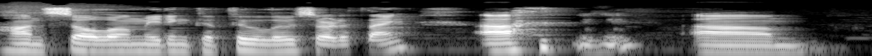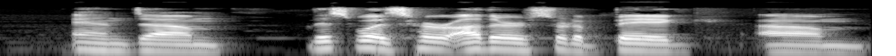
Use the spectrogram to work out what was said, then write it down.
Han Solo meeting Cthulhu sort of thing. Uh, hmm um, and um, this was her other sort of big um,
